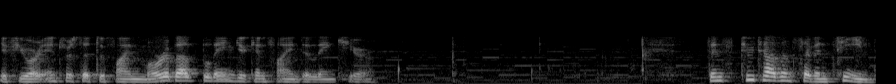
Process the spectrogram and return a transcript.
If you are interested to find more about Bling, you can find the link here. Since 2017,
